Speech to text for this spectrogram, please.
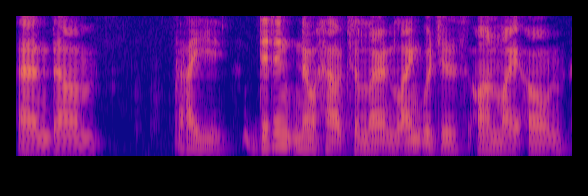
And, um, I didn't know how to learn languages on my own.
